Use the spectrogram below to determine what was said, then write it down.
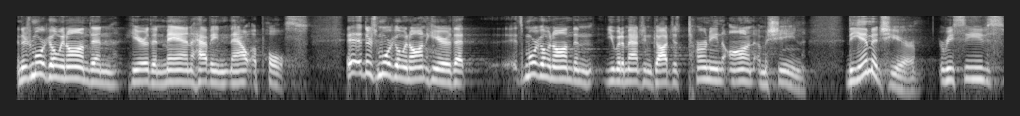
And there's more going on than here than man having now a pulse. Eh, there's more going on here that it's more going on than you would imagine God just turning on a machine. The image here receives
